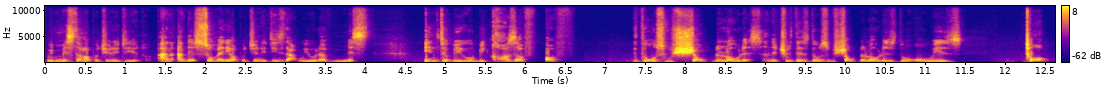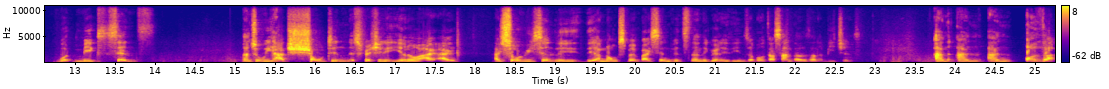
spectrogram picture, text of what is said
We missed an opportunity, you know? and, and there's so many opportunities that we would have missed in Tobago because of, of those who shout the loudest. And the truth is, those who shout the loudest don't always talk what makes sense. And so we had shouting, especially, you know, I, I, I saw recently the announcement by St. Vincent and the Grenadines about the Sandals on the beaches. Mm-hmm. And, and, and other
